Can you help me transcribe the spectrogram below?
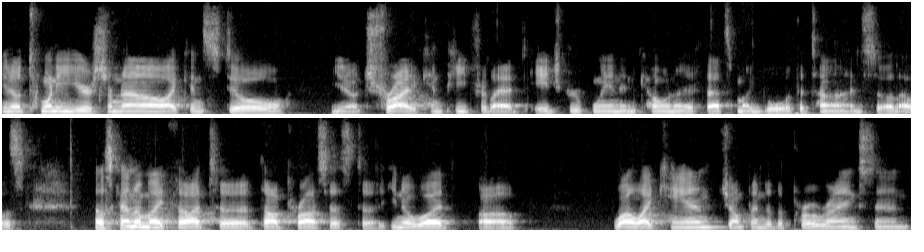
you know, 20 years from now, I can still you know try to compete for that age group win in Kona if that's my goal at the time. So that was that was kind of my thought to thought process to you know what. Uh, while I can, jump into the pro ranks and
